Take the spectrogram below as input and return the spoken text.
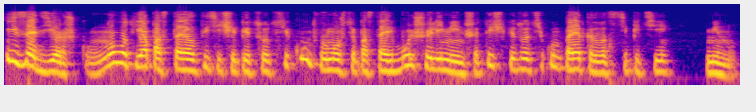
и задержку. Ну вот я поставил 1500 секунд, вы можете поставить больше или меньше. 1500 секунд порядка 25 минут.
